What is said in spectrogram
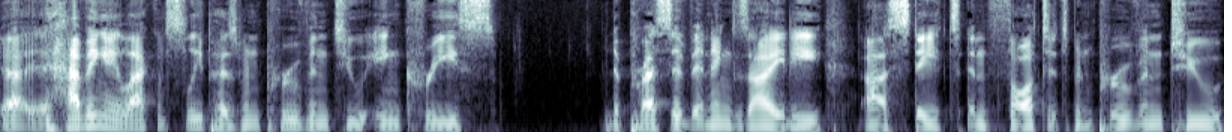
uh, having a lack of sleep has been proven to increase depressive and anxiety uh, states and thoughts it's been proven to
